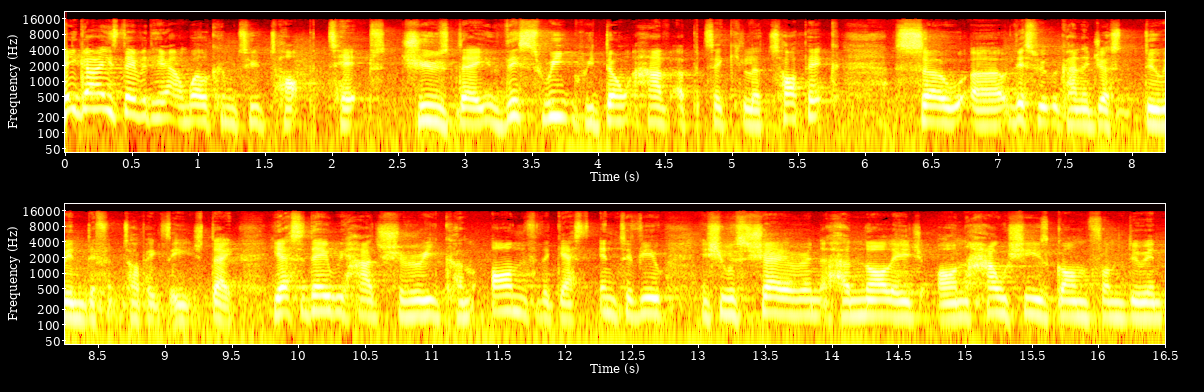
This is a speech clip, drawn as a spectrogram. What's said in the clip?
Hey guys, David here and welcome to Top Tips Tuesday. This week we don't have a particular topic, so uh, this week we're kind of just doing different topics each day. Yesterday we had Sheree come on for the guest interview and she was sharing her knowledge on how she's gone from doing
